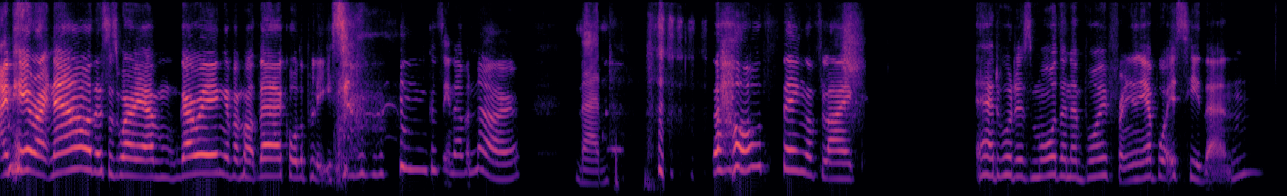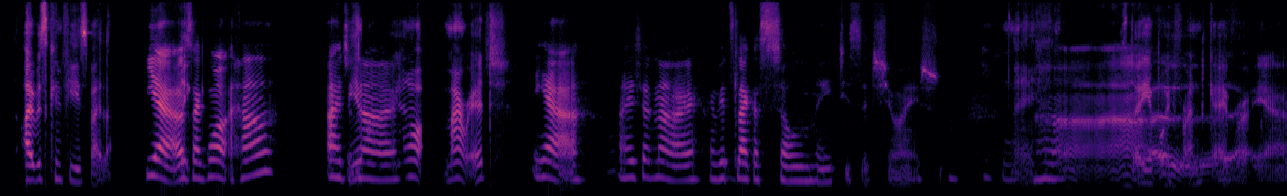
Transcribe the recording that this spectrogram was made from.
I'm here right now. This is where I am going. If I'm not there, call the police. Because you never know. Men. The whole thing of like Edward is more than a boyfriend. Yeah, what is he then? I was confused by that. Yeah, I was Like- like, what, huh? I don't You're, know. you're not married. Yeah, I don't know. Maybe it's like a soulmate situation. No. Still your boyfriend, go for it. Yeah.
